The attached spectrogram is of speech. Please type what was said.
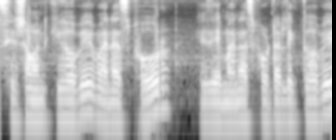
সি সমান কী হবে? মাইনাস ফোর এই যে মাইনাস ফোরটা লিখতে হবে।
